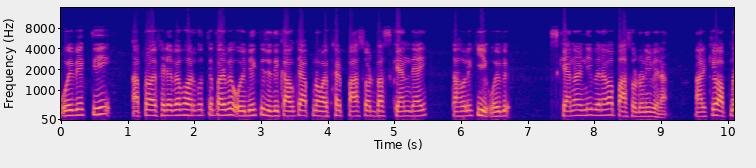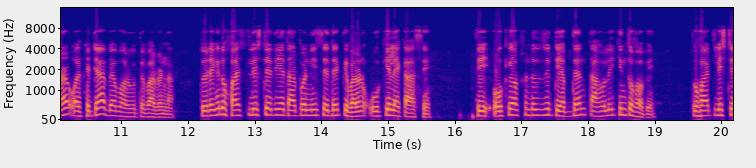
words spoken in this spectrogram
ওই ব্যক্তি আপনার ওয়াইফাইটা ব্যবহার করতে পারবে। ওই ব্যক্তি যদি কাউকে আপনার ওয়াইফাইয়ের পাসওয়ার্ড বা স্ক্যান দেয়, তাহলে কি ওই স্ক্যানার নিবে না বা পাসওয়ার্ডও নিবে না। আর কেউ আপনার ওয়াইফাইটা ব্যবহার করতে পারবেন না। তো এটা কিন্তু হোয়াইট লিস্টে দিয়ে তারপর নিচে দেখতে পারেন ওকে লেখা আছে। তো এই ওকে অপশনটা যদি ট্যাপ দেন, তাহলেই কিন্তু হবে। তো হোয়াইট লিস্টে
